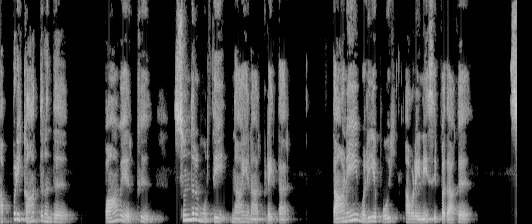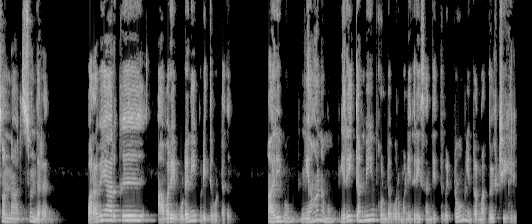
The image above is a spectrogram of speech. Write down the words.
அப்படி காத்திருந்த பாவையருக்கு சுந்தரமூர்த்தி நாயனார் கிடைத்தார். தானே வழியே போய் அவளை நேசிப்பதாக சொன்னார் சுந்தரர். பறவையாருக்கு அவரை உடனே பிடித்து விட்டது அறிவும் ஞானமும் இறைத்தன்மையும் கொண்ட ஒரு மனிதரை சந்தித்து விட்டோம் என்ற மகிழ்ச்சியில்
